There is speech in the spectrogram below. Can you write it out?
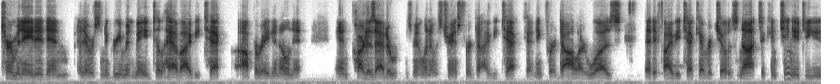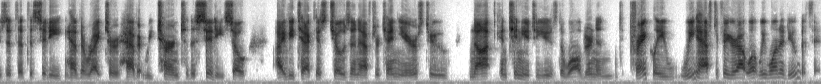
terminated, and there was an agreement made to have Ivy Tech operate and own it. And part of that arrangement, when it was transferred to Ivy Tech, I think for a dollar, was that if Ivy Tech ever chose not to continue to use it, that the city had the right to have it returned to the city. So Ivy Tech has chosen after 10 years to not continue to use the Waldron. And frankly, we have to figure out what we want to do with it.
